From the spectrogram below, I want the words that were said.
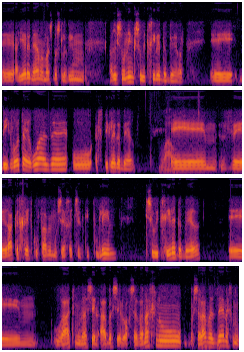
אה, הילד היה ממש בשלבים הראשונים כשהוא התחיל לדבר. אה, בעקבות האירוע הזה הוא הפסיק לדבר, וואו. אה, ורק אחרי תקופה ממושכת של טיפולים, כשהוא התחיל לדבר, אה, הוא ראה תמונה של אבא שלו. עכשיו, אנחנו, בשלב הזה, אנחנו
